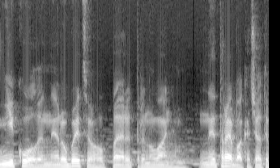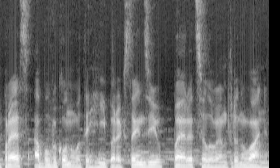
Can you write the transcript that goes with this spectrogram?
Ніколи не роби цього перед тренуванням. Не треба качати прес або виконувати гіперекстензію перед силовим тренуванням.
